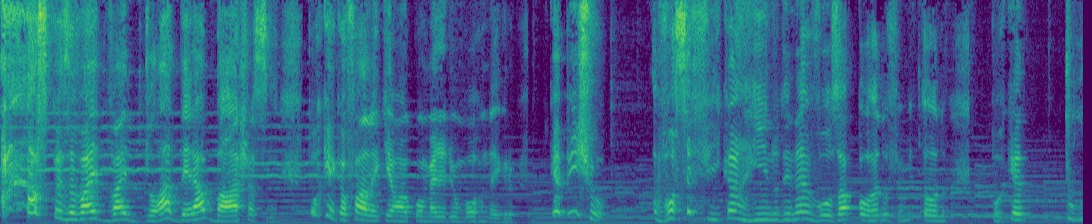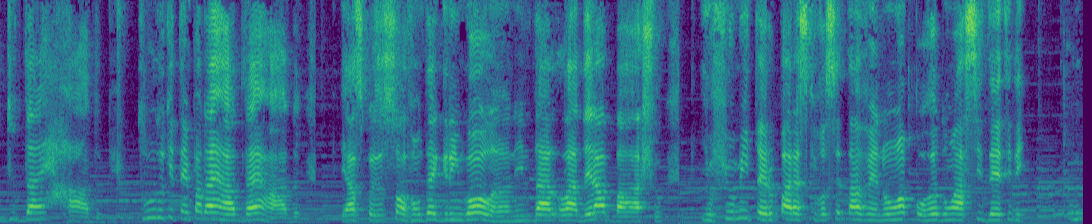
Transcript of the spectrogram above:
as coisas vai, vai ladeira abaixo, assim. Por que, que eu falei que é uma comédia de humor negro? Porque, bicho, você fica rindo de nervoso a porra do filme todo. Porque tudo dá errado, bicho. Tudo que tem para dar errado, dá errado e as coisas só vão degringolando, indo da ladeira abaixo. E o filme inteiro parece que você tá vendo uma porra de um acidente de. um,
